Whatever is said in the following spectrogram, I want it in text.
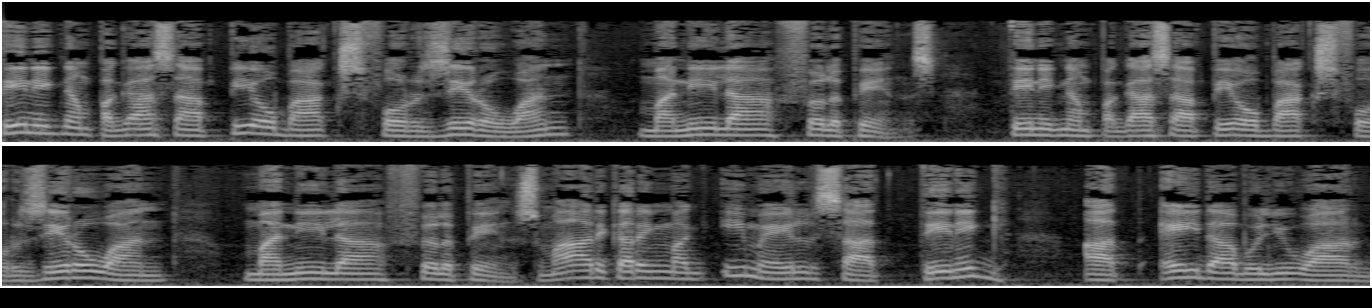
Tinig ng Pag-asa, P.O. Box 401, Manila, Philippines. Tinig ng Pag-asa, P.O. Box 401, Manila, Philippines. Maaari ka ring mag-email sa tinig at awr.org.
